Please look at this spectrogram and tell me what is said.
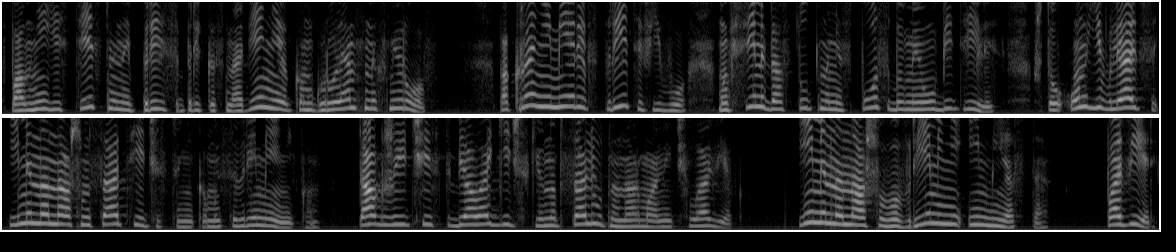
вполне естественный при соприкосновении конгруентных миров. По крайней мере, встретив его, мы всеми доступными способами убедились, что он является именно нашим соотечественником и современником. Также и чисто биологически он абсолютно нормальный человек. Именно нашего времени и места. Поверь,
